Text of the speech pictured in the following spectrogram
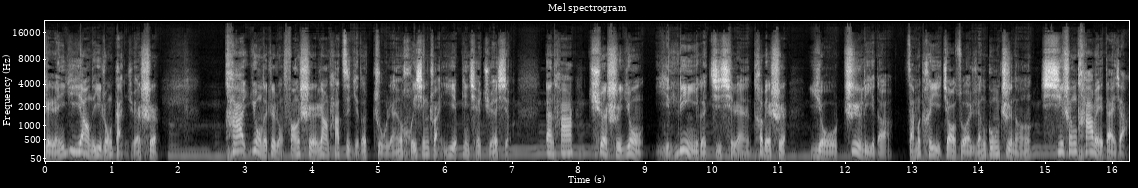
给人异样的一种感觉是，他用的这种方式让他自己的主人回心转意，并且觉醒。但他却是用以另一个机器人，特别是有智力的，咱们可以叫做人工智能，牺牲它为代价，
